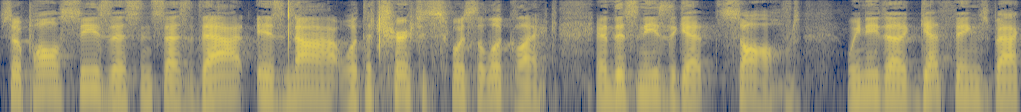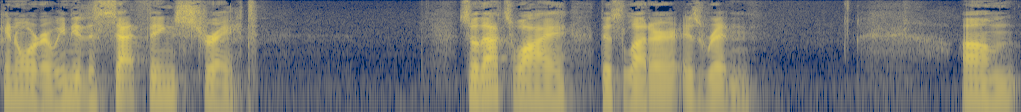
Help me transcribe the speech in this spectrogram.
So Paul sees this and says, that is not what the church is supposed to look like. And this needs to get solved. We need to get things back in order. We need to set things straight. So that's why this letter is written. Um,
